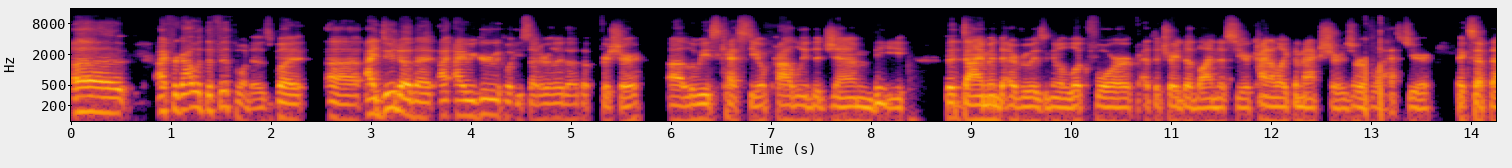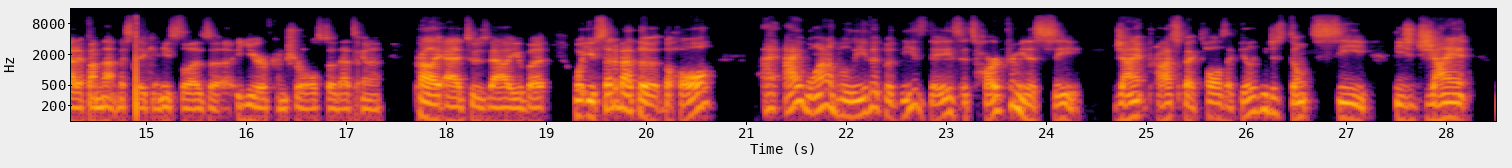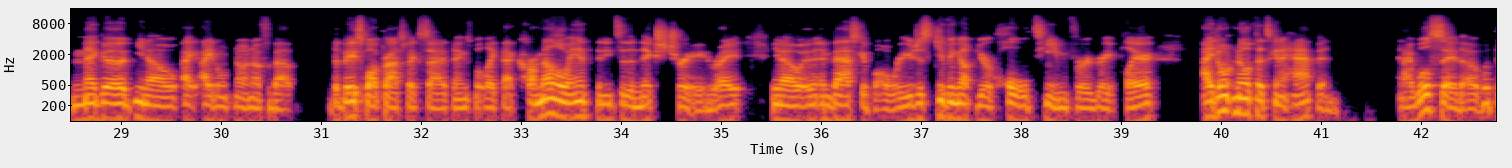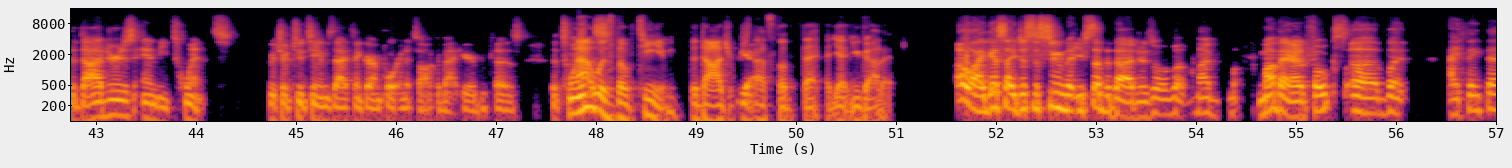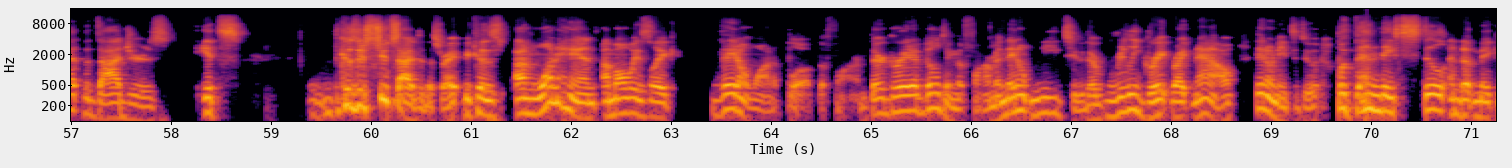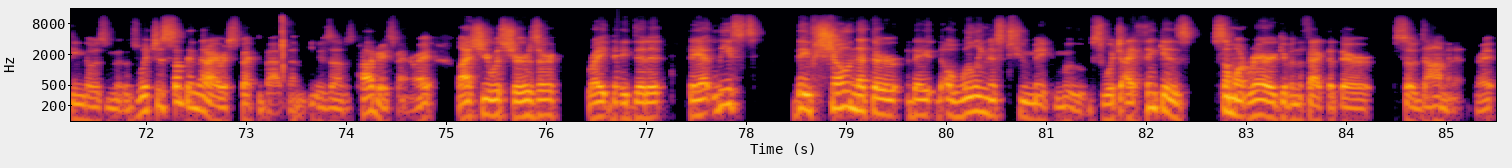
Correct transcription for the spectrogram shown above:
uh, I forgot what the fifth one is, but uh, I do know that I, I, agree with what you said earlier, though, for sure. Uh, Luis Castillo, probably the gem, the the diamond everybody's going to look for at the trade deadline this year, kind of like the Max Scherzer of last year, except that if I'm not mistaken, he still has a, a year of control, so that's going to probably add to his value. But what you said about the the haul, I, I want to believe it, but these days it's hard for me to see giant prospect hauls. I feel like we just don't see these giant mega, you know, I, I don't know enough about the baseball prospect side of things, but like that Carmelo Anthony to the Knicks trade, right? You know, in, in basketball, where you're just giving up your whole team for a great player. I don't know if that's going to happen. And I will say though, with the Dodgers and the Twins, which are two teams that I think are important to talk about here because the Twins. That was the team, the Dodgers. Yeah. That's the that. Yeah, you got it. Oh, I guess I just assumed that you said the Dodgers. Well, my my bad, folks. Uh, but I think that the Dodgers, it's because there's two sides of this, right? Because on one hand, I'm always like, they don't want to blow up the farm. They're great at building the farm and they don't need to. They're really great right now. They don't need to do it. But then they still end up making those moves, which is something that I respect about them, even as a Padres fan, right? Last year with Scherzer, right? They did it. They at least they've shown that they're they a willingness to make moves, which I think is somewhat rare given the fact that they're so dominant, right?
